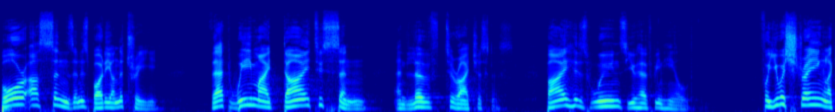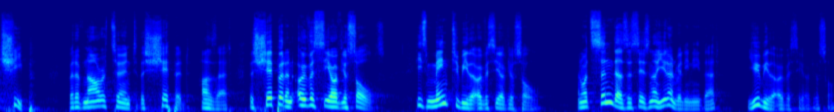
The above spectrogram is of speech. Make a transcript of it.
bore our sins in his body on the tree, that we might die to sin and live to righteousness. By his wounds you have been healed. For you were straying like sheep, but have now returned to the shepherd. How's that? The shepherd and overseer of your souls. He's meant to be the overseer of your soul. And what sin does is says, no, you don't really need that. You be the overseer of your soul.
